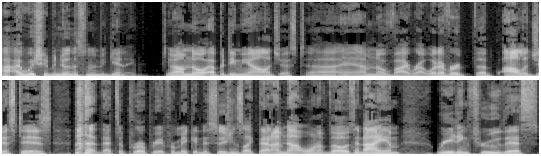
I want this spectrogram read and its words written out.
I wish we'd been doing this from the beginning. You know, I'm no epidemiologist. Uh, I'm no virus, whatever the ologist is that's appropriate for making decisions like that. I'm not one of those, and I am reading through this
